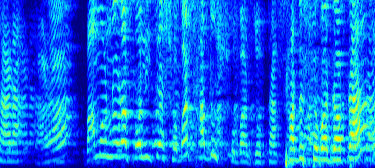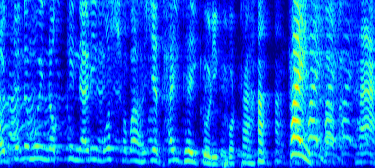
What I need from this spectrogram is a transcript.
তারা। বামনরা পলিতে শোভা সাধু শোভা জোটা। সাধু শোভা জটা? ওর জন্য মুই নক্কি নারী মোর শোভা হয়েছে ধাই ধাই করি ফোটা। হ্যাঁ।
